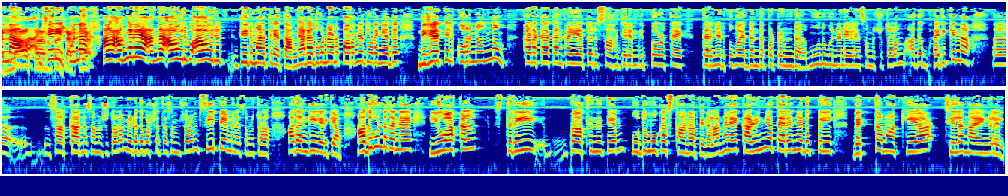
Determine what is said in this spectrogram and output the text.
അല്ല ശരി പുന പുനർ അങ്ങനെ അങ്ങ ആ ഒരു ആ ഒരു തീരുമാനത്തിലെത്താം. ഞാൻ അതുകൊണ്ടാണ് പറഞ്ഞു തുടങ്ങിയത് വിജയത്തിൽ കുറഞ്ഞൊന്നും കണക്കാക്കാൻ കഴിയാത്ത ഒരു സാഹചര്യം ഇപ്പോഴത്തെ തെരഞ്ഞെടുപ്പുമായി ബന്ധപ്പെട്ടുണ്ട്. മൂന്ന് മുന്നണികളെ സംബന്ധിച്ചിടത്തോളം അത് ഭരിക്കുന്ന സർക്കാരിനെ സംബന്ധിച്ചിടത്തോളം ഇടതുപക്ഷത്തെ സംബന്ധിച്ചിടത്തോളം സി പി എമ്മിനെ സംബന്ധിച്ചിടത്തോളം അത് അംഗീകരിക്കാം. അതുകൊണ്ട് തന്നെ യുവാക്കൾ സ്ത്രീ പ്രാതിനിധ്യം പുതുമുഖ സ്ഥാനാർത്ഥികൾ. അങ്ങനെ കഴിഞ്ഞ തെരഞ്ഞെടുപ്പിൽ വ്യക്തമാക്കിയ ചില നയങ്ങളിൽ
